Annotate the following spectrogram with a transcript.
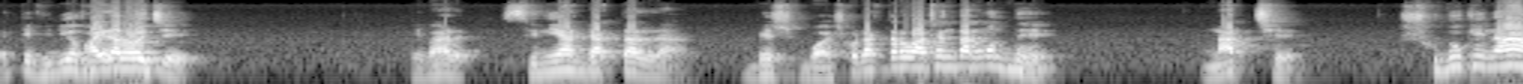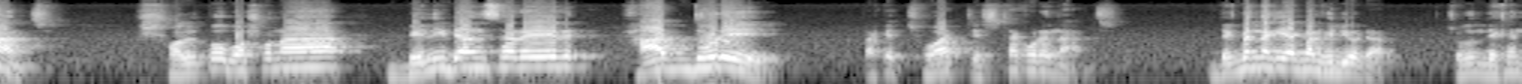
একটি ভিডিও ভাইরাল হয়েছে। এবার সিনিয়র ডাক্তাররা, বেশ বয়স্ক ডাক্তারও আছেন তার মধ্যে, নাচছে। শুধু কি নাচ? স্বল্প বসনা বেলি ডান্সারের হাত ধরে তাকে ছোঁয়ার চেষ্টা করে নাচ দেখবেন নাকি একবার ভিডিওটা? চলুন দেখেন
